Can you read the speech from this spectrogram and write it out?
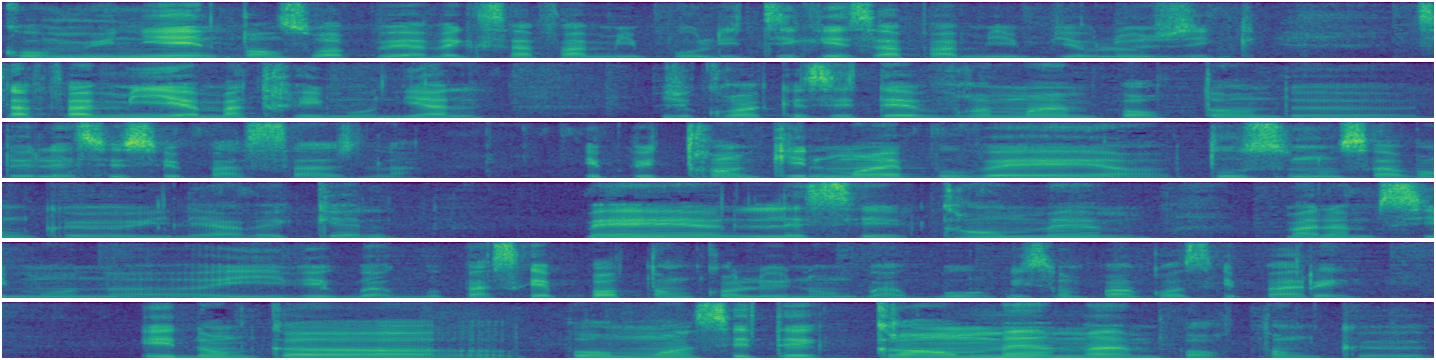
communier tant soit peu avec sa famille politique et sa famille biologique, sa famille matrimoniale. Je crois que c'était vraiment important de, de laisser ce passage-là. Et puis tranquillement, elle pouvait, tous nous savons qu'il est avec elle, mais laisser quand même Madame Simone euh, Yves Gbagbo, parce qu'elle porte encore le nom Gbagbo, ils ne sont pas encore séparés. Et donc, euh, pour moi, c'était quand même important qu'elle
